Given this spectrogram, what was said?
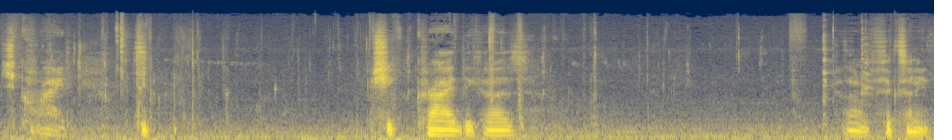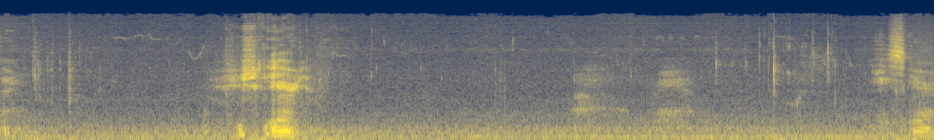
She cried. Did she cried because because I don't fix anything. She's scared. Scared.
